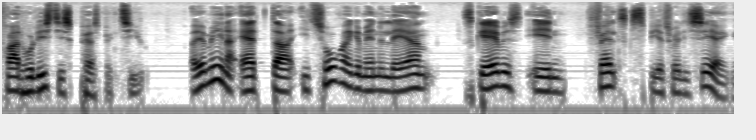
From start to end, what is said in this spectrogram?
fra et holistisk perspektiv. Og jeg mener, at der i to læren skabes en falsk spiritualisering.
